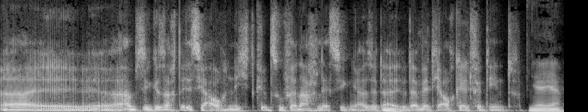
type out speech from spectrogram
äh, haben Sie gesagt, ist ja auch nicht zu vernachlässigen. Also da, mhm. da wird ja auch Geld verdient. Ja, ja.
